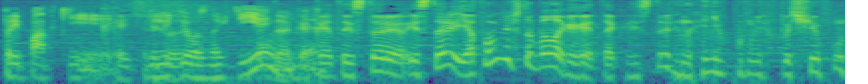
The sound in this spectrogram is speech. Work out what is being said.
припадки Какие-то, религиозных деяний. Да, да. какая-то история. История. Я помню, что была какая-то такая история, но я не помню почему.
